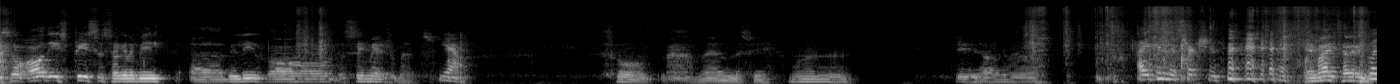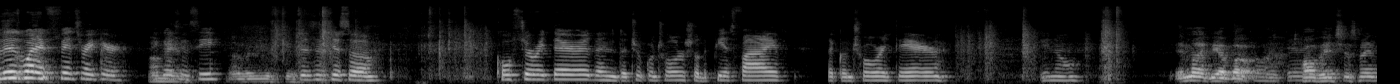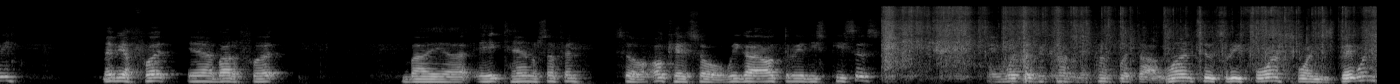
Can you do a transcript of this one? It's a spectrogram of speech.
So all these pieces are going to be, uh, I believe, all the same measurements. Yeah. So, ah, man, let's see. Mm. Gee, how uh, I it's in the instruction. it might tell you. But this is what it fits right here. You guys can see. This is just a coaster right there. Then the two controllers, so the PS5, the control right there. You know. It might be about right 12 inches maybe. Maybe a foot. Yeah, about a foot. By uh, 8, 10 or something. So, okay, so we got all three of these pieces. And what does it come? It comes with uh, one, two, three, four, four of these big ones.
